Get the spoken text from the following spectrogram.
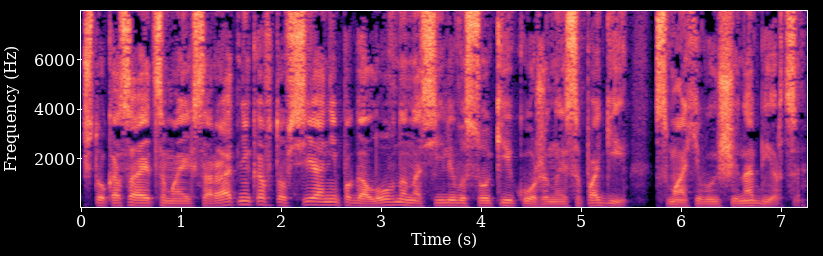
Что касается моих соратников, то все они поголовно носили высокие кожаные сапоги, смахивающие на берцы.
